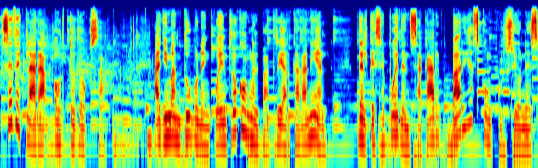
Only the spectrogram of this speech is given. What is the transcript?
se declara ortodoxa. Allí mantuvo un encuentro con el patriarca Daniel, del que se pueden sacar varias conclusiones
